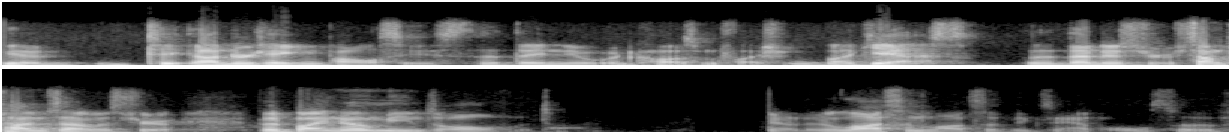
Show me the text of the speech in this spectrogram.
you know, t- undertaking policies that they knew would cause inflation. Like yes, that, that is true. Sometimes that was true, but by no means all of the time you know, there are lots and lots of examples of,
